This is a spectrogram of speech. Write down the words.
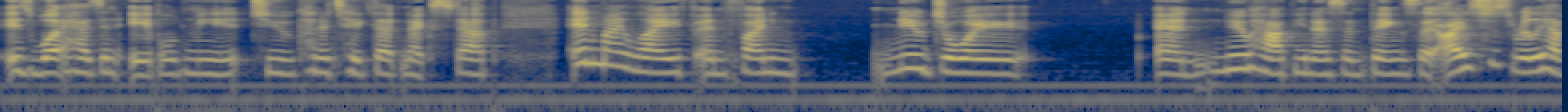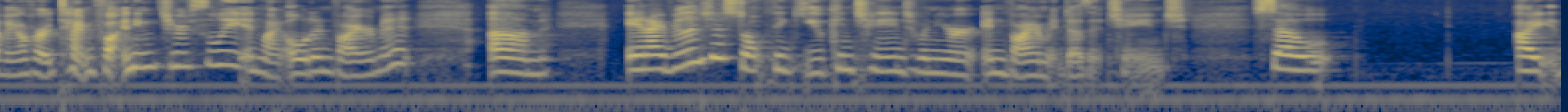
is what has enabled me to kind of take that next step in my life and finding new joy and new happiness and things that I was just really having a hard time finding truthfully in my old environment. Um, and I really just don't think you can change when your environment doesn't change. So I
